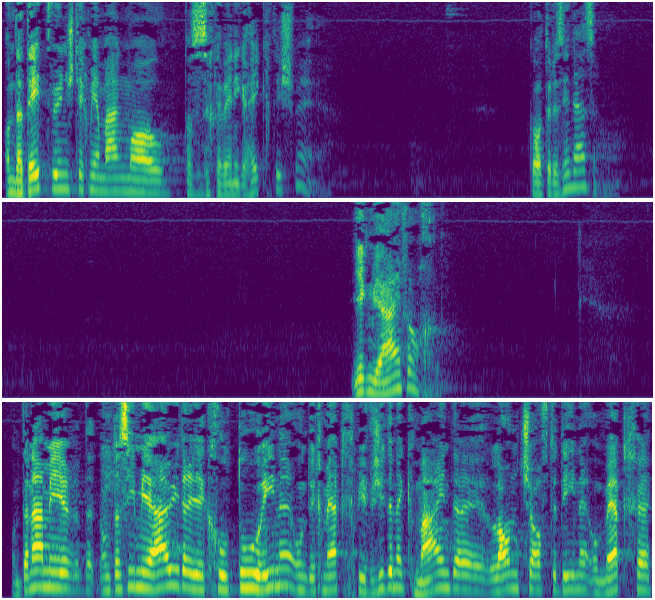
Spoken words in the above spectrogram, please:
Und auch dort wünschte ich mir manchmal, dass es ein bisschen weniger hektisch wäre. Geht das nicht auch so? Irgendwie einfacher. Und dann haben wir, und da sind wir auch wieder in der Kultur rein, und ich merke, ich bin in verschiedenen Gemeinden, Landschaften drin, und merke,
